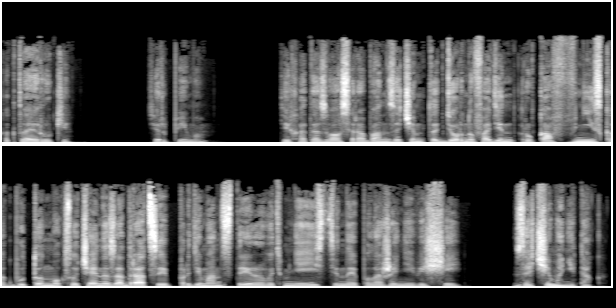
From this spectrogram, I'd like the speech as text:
Как твои руки? Терпимо. Тихо отозвался Рабан, зачем-то дернув один рукав вниз, как будто он мог случайно задраться и продемонстрировать мне истинное положение вещей. Зачем они так?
